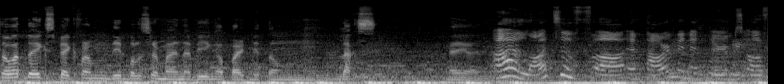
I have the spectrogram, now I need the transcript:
So what do you expect from Dimples Romana being a part nitong Lux ngayon? Ah, lots of uh, empowerment in terms of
